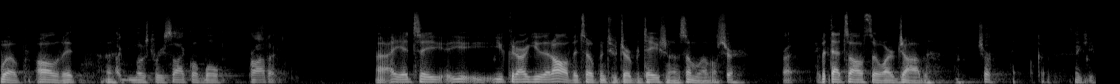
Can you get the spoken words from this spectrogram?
Well, all of it. Uh, Like most recyclable product, I'd say you you could argue that all of it's open to interpretation on some level, sure. right? But that's also our job. Sure. Okay. Thank you.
